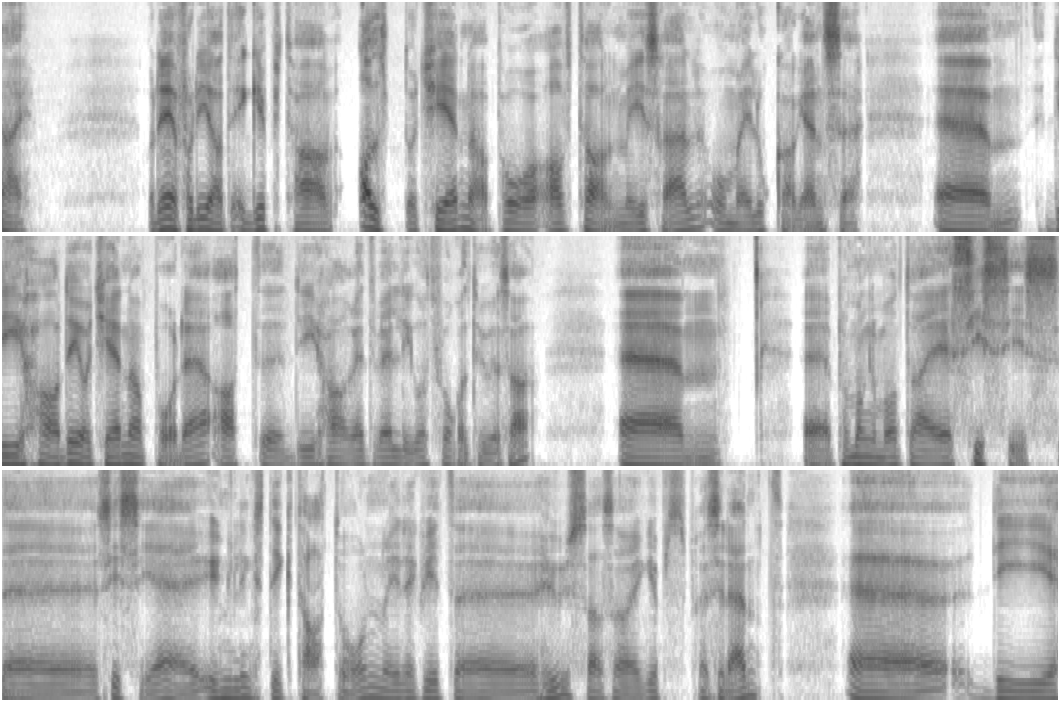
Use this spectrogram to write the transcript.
Nei. Og det er fordi at Egypt har alt å tjene på avtalen med Israel om ei lukka grense. Eh, de har det å tjene på det at eh, de har et veldig godt forhold til USA. Eh, eh, på mange måter er Sissis eh, Sissi er yndlingsdiktatoren i Det hvite hus, altså Egypts president. De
